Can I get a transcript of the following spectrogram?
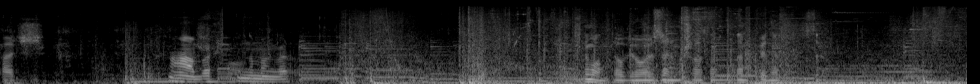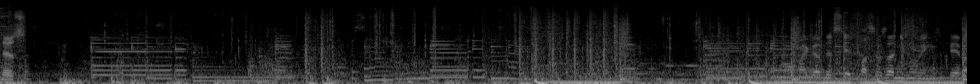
Patrz. Aha, baš, na mangar. Nie mam to było, zanim muszę tam tam jeden. Jest. Oh my god, det ser fast zadnji moving zbiera.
